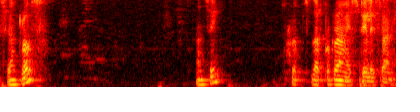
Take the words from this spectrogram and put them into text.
Save close. And see, Oops, the program is still is running.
